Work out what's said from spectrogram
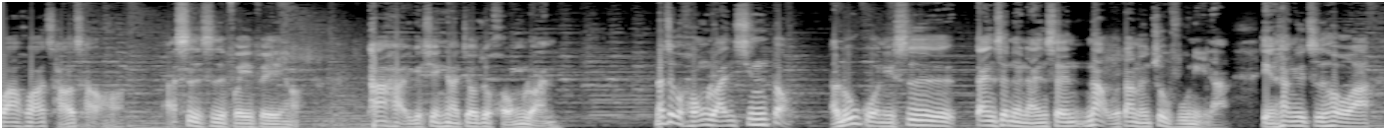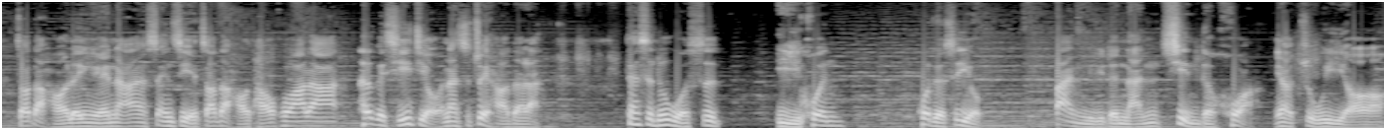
花花草草哈啊是是非非哈。它还有一个现象叫做红鸾。那这个红鸾心动啊，如果你是单身的男生，那我当然祝福你了。点上去之后啊，招到好人缘啊，甚至也招到好桃花啦，喝个喜酒那是最好的啦。但是如果是已婚或者是有伴侣的男性的话，要注意哦，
